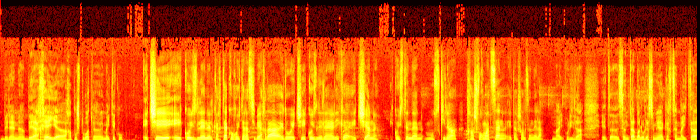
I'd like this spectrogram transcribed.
beren beharrei rapostu bat emaiteko. Etxe ekoizleen elkarteak horretarazi behar da edo etxe ekoizlearik etxean ekoizten den mozkina, transformatzen eta saltzen dela. Bai, hori da. Eta zenta balorazionea ekartzen baita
